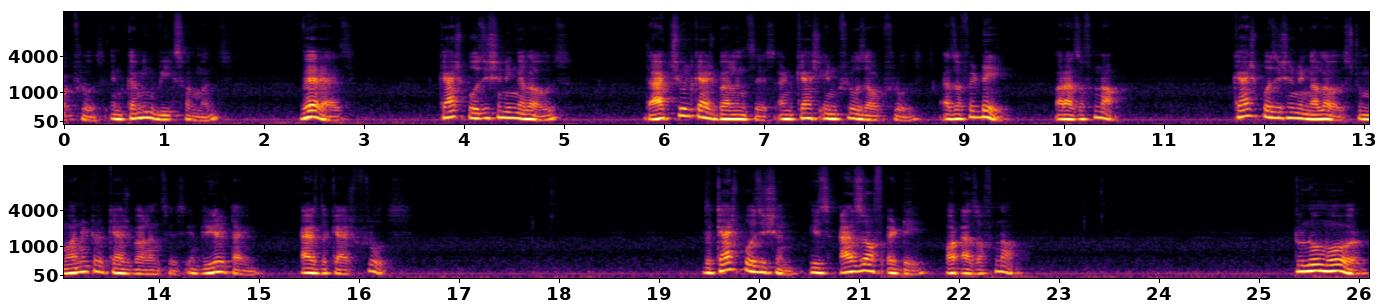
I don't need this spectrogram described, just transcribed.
outflows in coming weeks or months, whereas cash positioning allows the actual cash balances and cash inflows outflows as of a day or as of now. Cash positioning allows to monitor cash balances in real time as the cash flows. The cash position is as of a day or as of now. To know more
